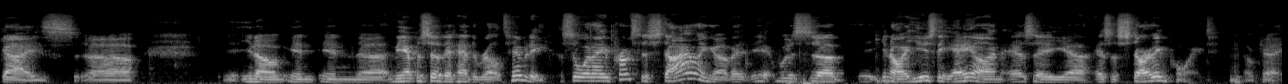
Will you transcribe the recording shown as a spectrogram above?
guys. Uh, you know, in in, uh, in the episode that had the relativity. So when I approached the styling of it, it was uh, you know I used the Aeon as a uh, as a starting point. Okay,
